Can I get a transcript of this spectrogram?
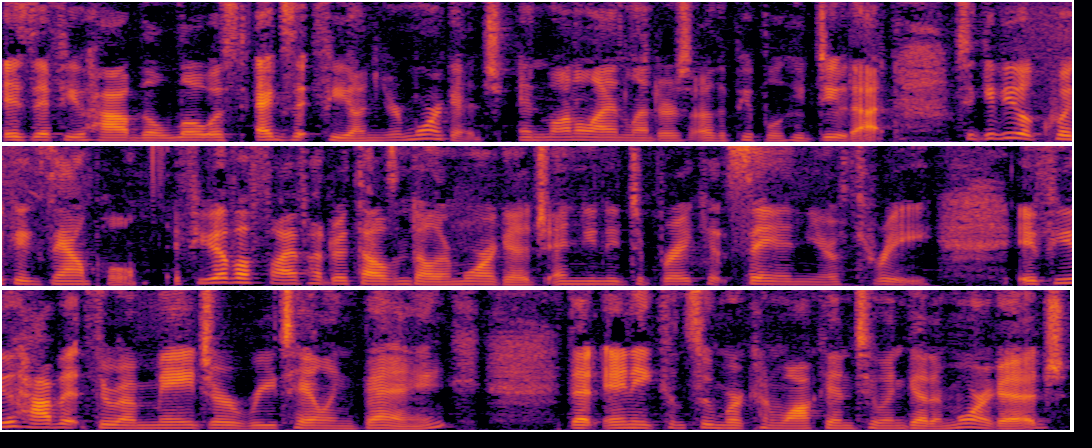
is if you have the lowest exit fee on your mortgage, and monoline lenders are the people who do that. To give you a quick example, if you have a five hundred thousand dollar mortgage and you need to break it, say in year three, if you have it through a major retailing bank that any consumer can walk into and get a mortgage,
